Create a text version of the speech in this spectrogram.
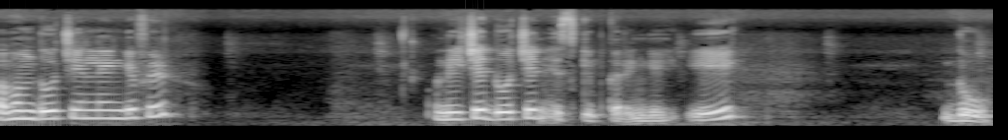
अब हम दो चेन लेंगे फिर। और नीचे दो चेन स्किप करेंगे। एक, दो।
